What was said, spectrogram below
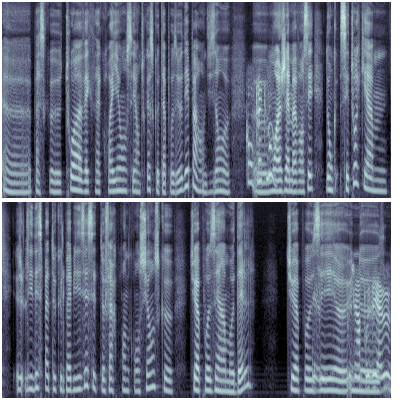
Euh, parce que toi, avec ta croyance, et en tout cas ce que tu as posé au départ, en disant euh, Complètement. euh, moi j'aime avancer. Donc c'est toi qui as. hum, L'idée, c'est pas de te culpabiliser, c'est de te faire prendre conscience que tu as posé un modèle, tu as posé euh, une. j'ai imposé à eux.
